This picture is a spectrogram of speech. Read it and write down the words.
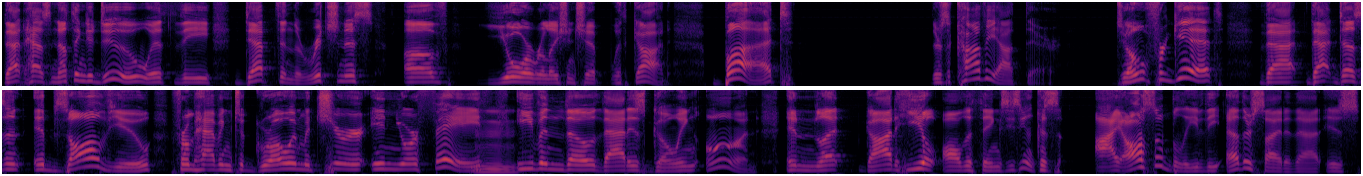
that has nothing to do with the depth and the richness of your relationship with God. But there's a caveat there. Don't forget that that doesn't absolve you from having to grow and mature in your faith, mm. even though that is going on. And let God heal all the things He's healing. Because I also believe the other side of that is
